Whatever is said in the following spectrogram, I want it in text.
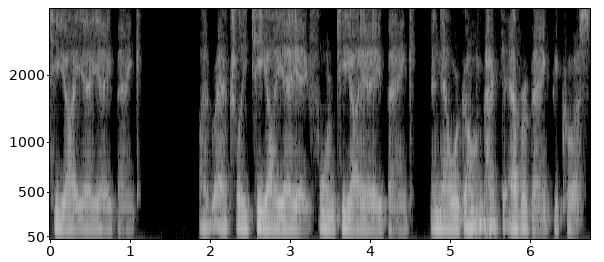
TIAA Bank. Uh, actually, TIAA formed TIAA Bank, and now we're going back to Everbank because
